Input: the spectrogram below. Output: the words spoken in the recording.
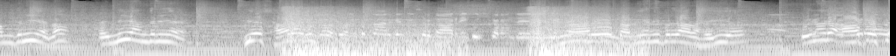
ਆਮਦਨੀ ਹੈ ਨਾ ਇੰਨੀ ਆਮਦਨੀ ਹੈ ਕਿ ਇਹ ਸਾਰਾ ਕੁਝ ਕਰ ਸਕਦੇ। ਪ੍ਰਧਾਨ ਕਹਿੰਦੀ ਸਰਕਾਰ ਨਹੀਂ ਕੁਝ ਕਰਨ ਦੇ ਰਹੀ। ਸਰਕਾਰ ਉਹ ਕਰਦੀਆਂ ਦੀ ਪ੍ਰਧਾਨ ਹੈਗੀ ਹੈ ਇਹਨਾਂ ਦਾ ਆਪਸ ਚ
